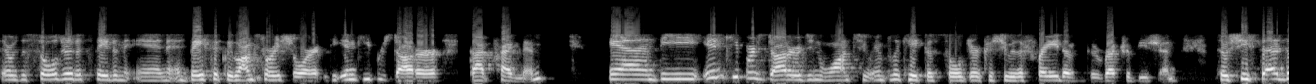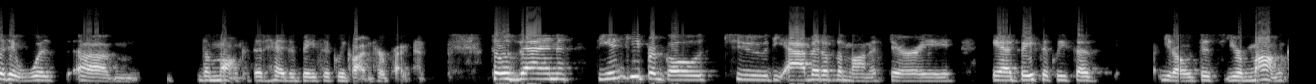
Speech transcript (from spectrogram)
there was a soldier that stayed in the inn. And basically, long story short, the innkeeper's daughter got pregnant. And the innkeeper's daughter didn't want to implicate the soldier because she was afraid of the retribution. So she said that it was um, the monk that had basically gotten her pregnant. So then the innkeeper goes to the abbot of the monastery and basically says, you know, this your monk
